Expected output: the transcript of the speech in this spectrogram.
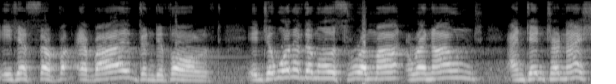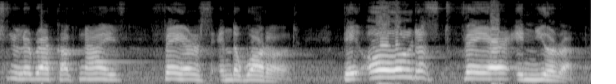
it has survived and evolved into one of the most renowned and internationally recognized fairs in the world, the oldest fair in Europe.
